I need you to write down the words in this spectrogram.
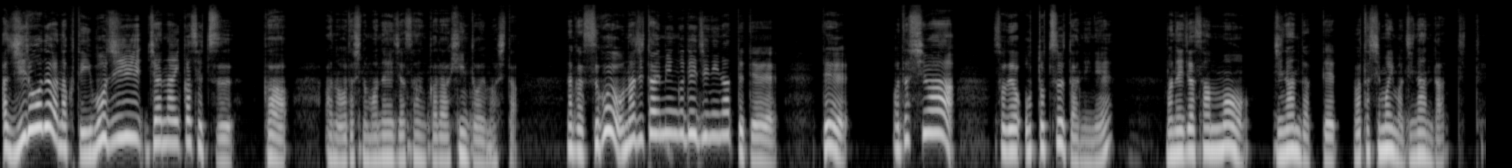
あ二郎ではなくてイボジじゃないか説があの私のマネージャーさんからヒントを得ました。なんかすごい同じタイミングで字になっててで私はそれを夫ツータンにねマネージャーさんも字なんだって私も今字なんだって言って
